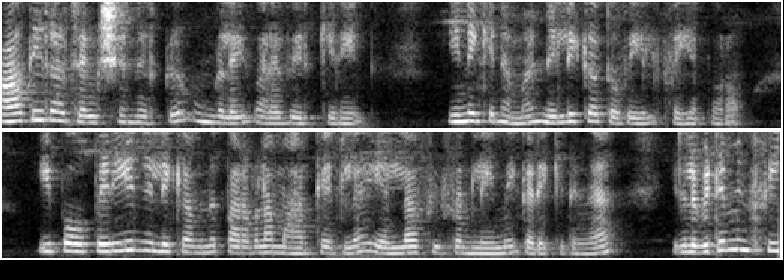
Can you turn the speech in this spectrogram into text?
ஆதிரா ஜங்ஷனிற்கு உங்களை வரவேற்கிறேன். இன்றைக்கி நம்ம நெல்லிக்காய் துவையல் செய்ய போகிறோம் இப்போது பெரிய நெல்லிக்காய் வந்து பரவலாக மார்க்கெட்டில் எல்லா சீசன்லேயுமே கிடைக்குதுங்க. இதில் விட்டமின் சி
